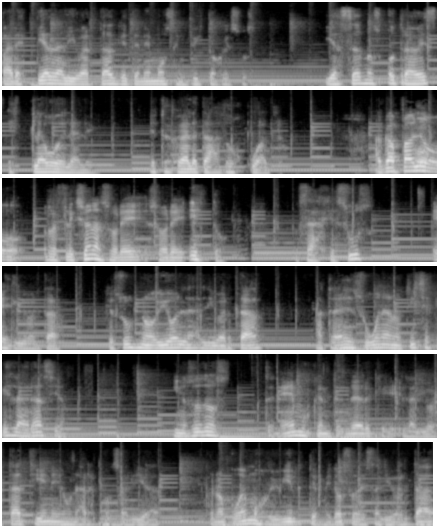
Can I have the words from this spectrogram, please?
para espiar la libertad que tenemos en Cristo Jesús y hacernos otra vez esclavo de la ley. Esto es Gálatas 2.4. Acá Pablo oh. reflexiona sobre, sobre esto. O sea, Jesús es libertad. Jesús nos dio la libertad a través de su buena noticia, que es la gracia. Y nosotros tenemos que entender que la libertad tiene una responsabilidad, pero no podemos vivir temerosos de esa libertad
